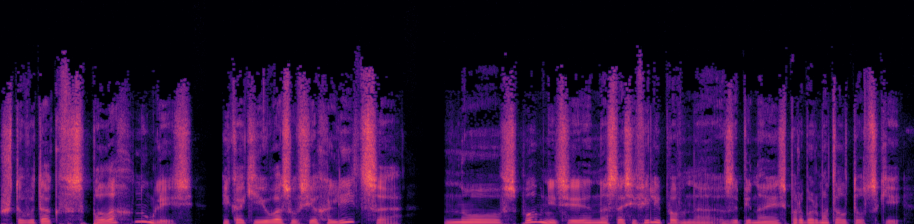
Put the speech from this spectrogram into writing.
«Что вы так всполохнулись? И какие у вас у всех лица?» «Но вспомните, Настасья Филипповна», — запинаясь, пробормотал Тоцкий, —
